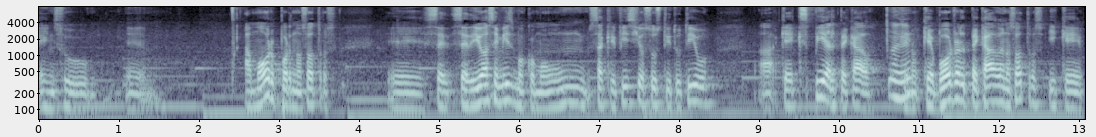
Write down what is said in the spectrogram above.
en su eh, amor por nosotros, eh, se dio a sí mismo como un sacrificio sustitutivo que expía el pecado, que, borra el pecado de nosotros y que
